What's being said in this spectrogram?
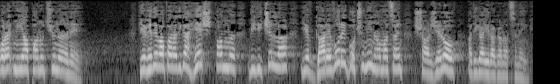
որ այդ միապանությունը ընե։ Եվ հետևաբար ադիգա հեշտ բամը պիտի չլա եւ կարեւոր է գոչումին համացայն շարժելով ադիգա իրականացնենք։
